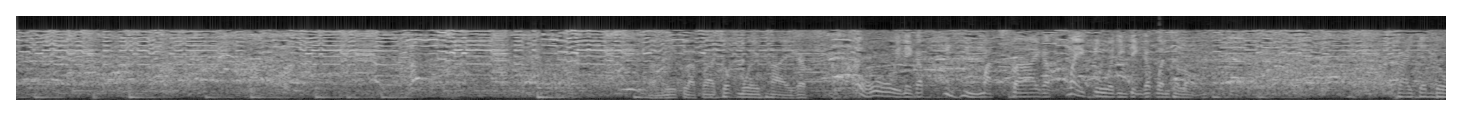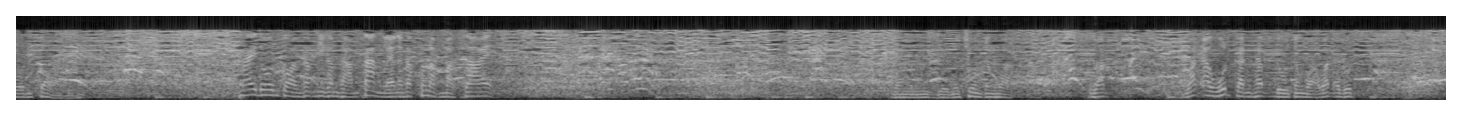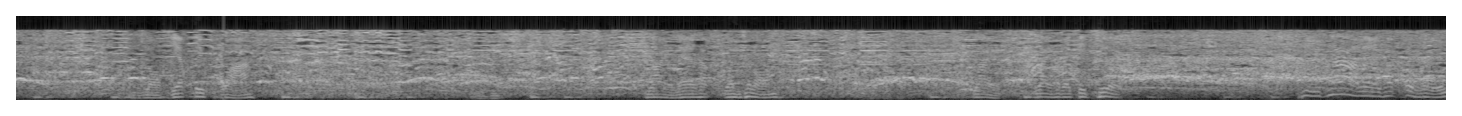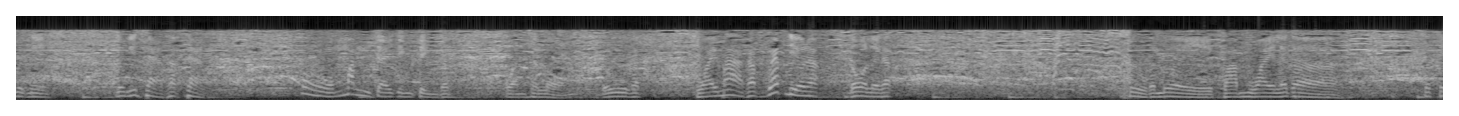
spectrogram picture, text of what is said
กลับมาชกมวยไทยครับ โอ้ยนี่ครับหมัดซ้ายครับ ไม่กลัวจริง ๆ ครับวันฉลอง ใครจะโดนก่อนครใครโดนก่อนครับมีคำถามตั้งแล้วนะครับสำหรับหมัดซ้าย ยังอยู่ในช่วงจังหวะวัดวัดอาวุธกันครับ ดูจังหวะวัดอาวุธ หลอกเย็บด้วยขวาไล่แล้วครับวันฉลอง เข้าไปติดเชือกถีบหน้าเลยครับ โอ้โหลูกนี้ลูกนี้แสบครับแสบโอ้โหมั่นใจจริง ๆ ครับวันฉลองดูครับ ไวมากครับ แวบเดียวนะครโดนเลยครับสู้กันด้วยความไวแล้วก็สติ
